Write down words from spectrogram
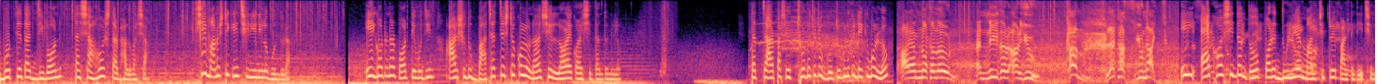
বোটতে তার জীবন, তার সাহস, তার ভালোবাসা। সেই মানুষটিকেই ছিনিয়ে নিল বন্ধুরা। এই ঘটনার পর তেমুজিন আর শুধু বাঁচার চেষ্টা করল না, সে লড়াই করার সিদ্ধান্ত নিল। তার চারপাশে ছোট ছোট গোত্রগুলোকে ডেকে বলল I am not alone, and neither are you. Come, let us unite. এই এক হওয়ার সিদ্ধান্ত পরে দুনিয়ার মানচিত্রে পাল্টে দিয়েছিল!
